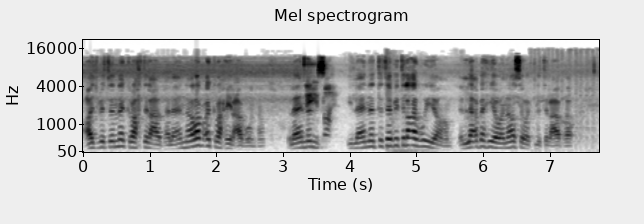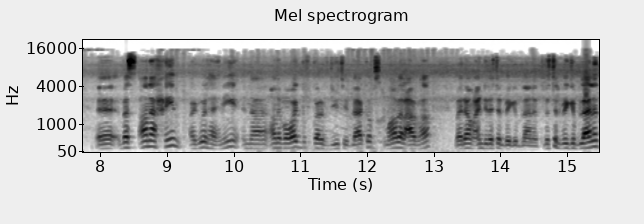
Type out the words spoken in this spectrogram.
عجبتنك راح تلعبها لأن ربعك راح يلعبونها. ولأن إي صح. لأن أنت تبي تلعب وياهم. اللعبة هي وناسة وقت اللي تلعبها. إيه، بس أنا الحين أقولها هني إن أنا بوقف كول اوف ديوتي بلاك اوبس ما بلعبها ما دام عندي ليتل بيج بلانت ليتل بيج بلانت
